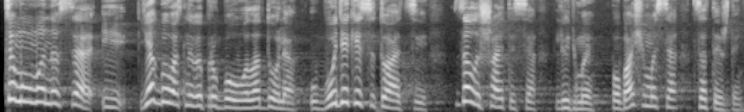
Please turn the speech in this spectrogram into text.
Цьому у мене все. І як би вас не випробовувала доля у будь-якій ситуації, залишайтеся людьми. Побачимося за тиждень.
